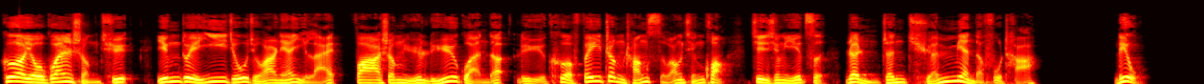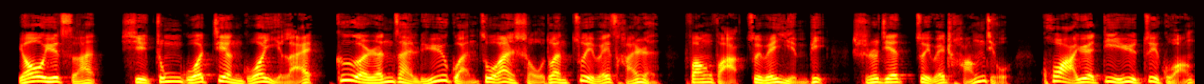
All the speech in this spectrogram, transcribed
各有关省区应对一九九二年以来发生于旅馆的旅客非正常死亡情况。进行一次认真全面的复查。六，由于此案系中国建国以来个人在旅馆作案手段最为残忍，方法最为隐蔽，时间最为长久，跨越地域最广，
